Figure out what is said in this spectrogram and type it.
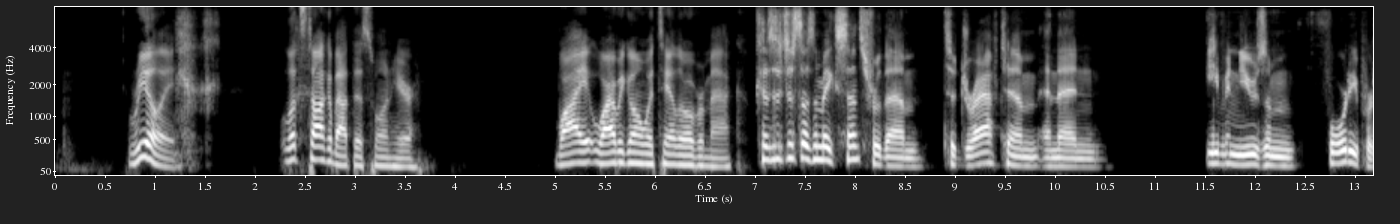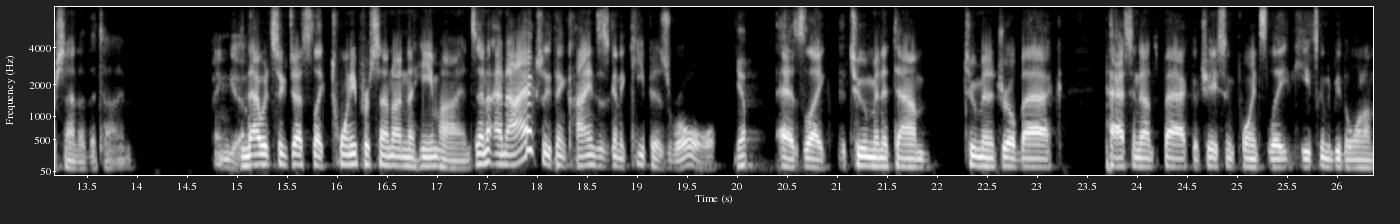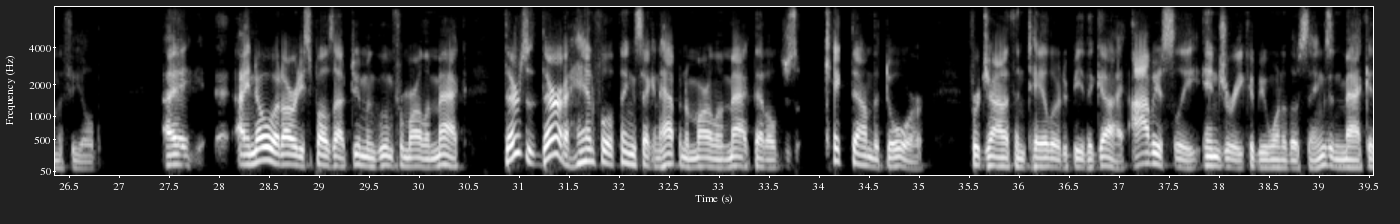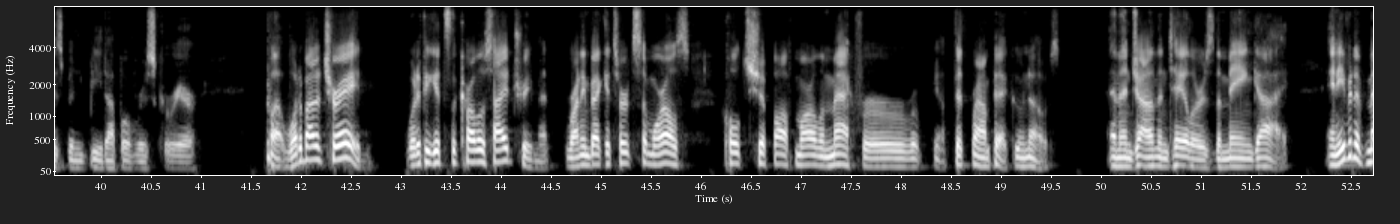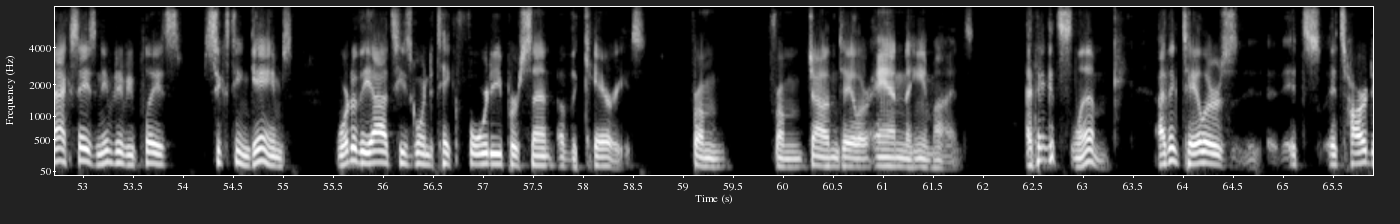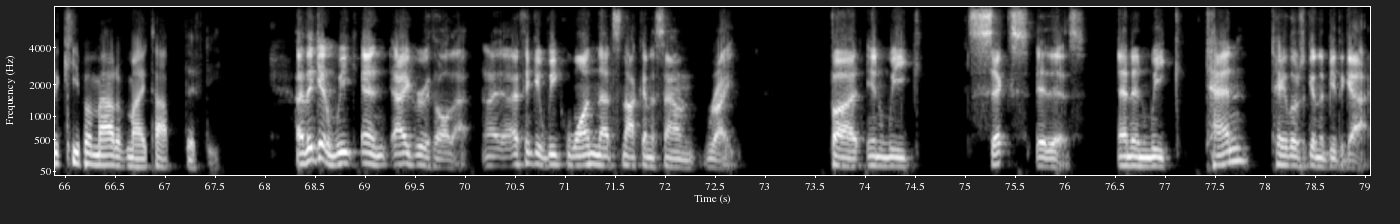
Really? Let's talk about this one here. Why why are we going with Taylor over Mack? Because it just doesn't make sense for them to draft him and then even use him 40% of the time. Bingo. And that would suggest like 20% on Nyheim Hines. And, and I actually think Hines is going to keep his role Yep. as like the two minute down, two minute drill back, passing downs back. They're chasing points late. He's going to be the one on the field. I I know it already spells out doom and gloom for Marlon Mack. There's there are a handful of things that can happen to Marlon Mack that'll just kick down the door for Jonathan Taylor to be the guy. Obviously, injury could be one of those things, and Mack has been beat up over his career. But what about a trade? What if he gets the Carlos Hyde treatment? Running back gets hurt somewhere else. Colts ship off Marlon Mack for you know, fifth round pick. Who knows? And then Jonathan Taylor is the main guy. And even if Mack stays, and even if he plays 16 games, what are the odds he's going to take 40% of the carries from from Jonathan Taylor and Nyheim Hines? I think it's slim. I think Taylor's it's it's hard to keep him out of my top 50. I think in week, and I agree with all that. I, I think in week one, that's not going to sound right. But in week six, it is. And in week 10, Taylor's going to be the guy.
